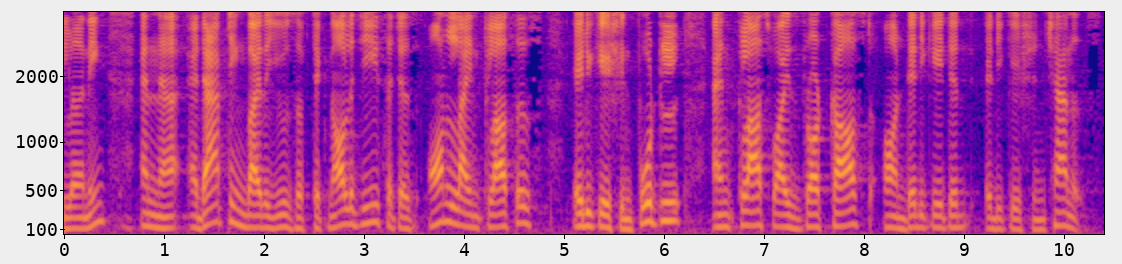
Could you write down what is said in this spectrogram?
learning and uh, adapting by the use of technology such as online classes, education portal and class-wise broadcast on dedicated education channels.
